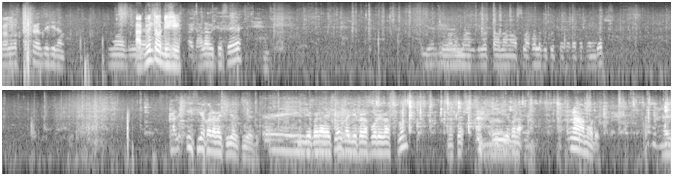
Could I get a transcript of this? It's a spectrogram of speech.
ভালো টাকা দেখিলাম আটবিন তো ডিসি ঢালা হইতেছে। মাছগুলো তাজা মাছ লাফালাফি করতেছে কত সুন্দর। খালি ইসিয়ে করা রাখি আর কি ইসিয়ে করা রাখি আর বাজিয়ে করা পরে বাঁচবো। ইসিয়ে করা না মরে। এই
